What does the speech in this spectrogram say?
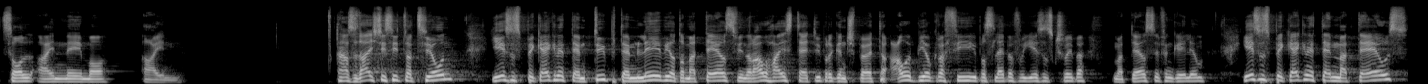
Zolleinnehmer ein. Also da ist die Situation. Jesus begegnet dem Typ, dem Levi oder Matthäus, wie er auch heißt. Der hat übrigens später auch eine Biografie über das Leben von Jesus geschrieben. Matthäus Evangelium. Jesus begegnet dem Matthäus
